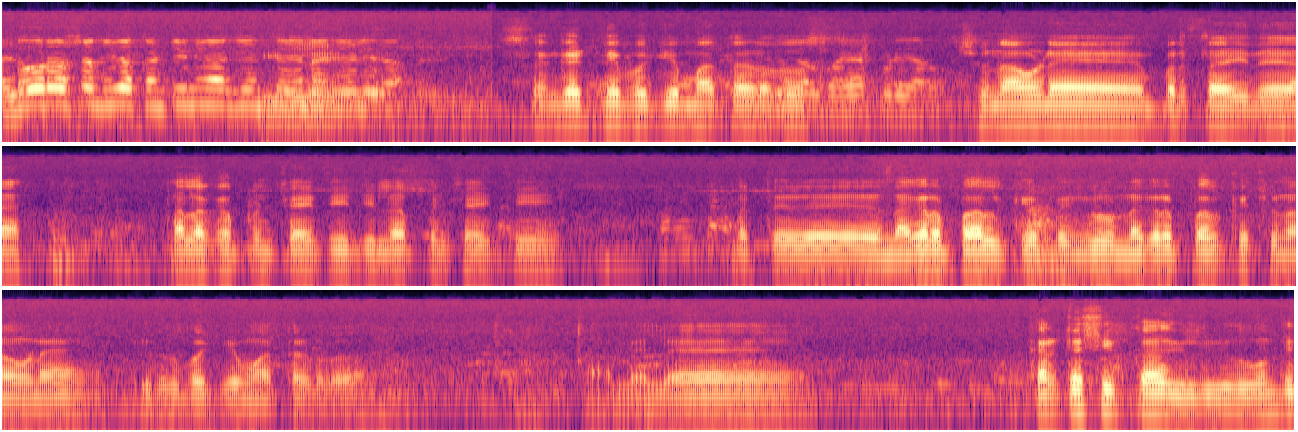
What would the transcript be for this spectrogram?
ಎರಡೂವರೆ ವರ್ಷ ನೀವೇ ಕಂಟಿನ್ಯೂ ಆಗಿ ಅಂತ ಏನೋ ಹೇಳಿರಾ? ಸಂಘಟನೆ ಬಗ್ಗೆ ಮಾತಾಡೋದು ಚುನಾವಣೆ ಬರ್ತಾ ಇದೆ. ತಾಲೂಕು ಪಂಚಾಯಿತಿ ಜಿಲ್ಲಾ ಪಂಚಾಯಿತಿ ಮತ್ತು ನಗರ ಪಾಲಿಕೆ ಬೆಂಗಳೂರು ನಗರ ಪಾಲಿಕೆ ಚುನಾವಣೆ ಇದ್ರ ಬಗ್ಗೆ ಮಾತಾಡೋದು. ಆಮೇಲೆ ಕರ್ಟಸಿ ಕಾಲ್ ಇಲ್ಲಿ ಇದು ಒಂದು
